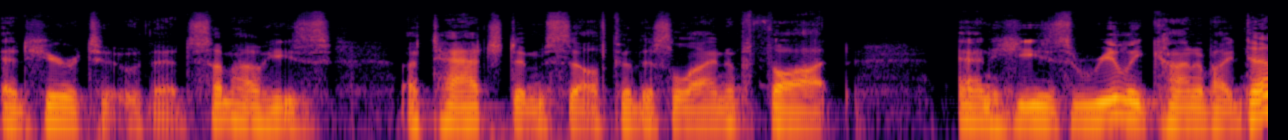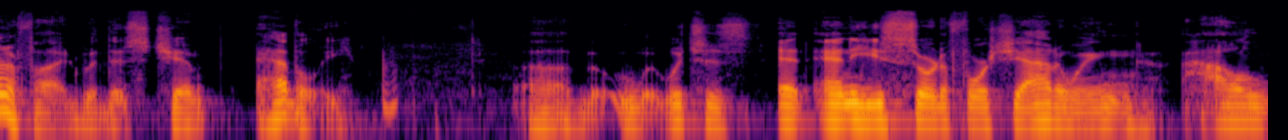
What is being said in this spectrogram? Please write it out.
adhere to. That somehow he's attached himself to this line of thought, and he's really kind of identified with this chimp heavily. Uh, which is, and, and he's sort of foreshadowing how,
